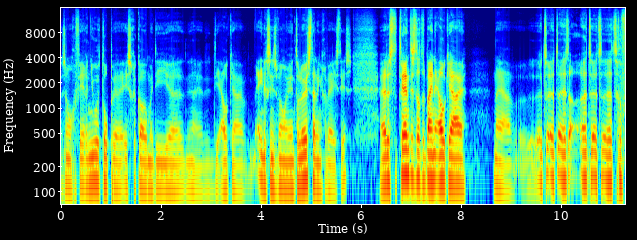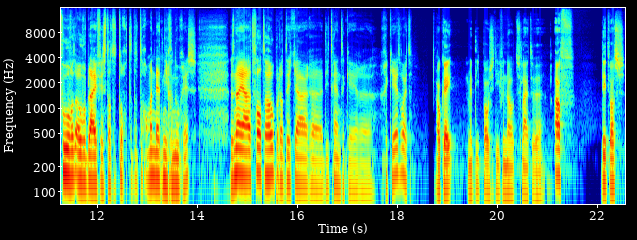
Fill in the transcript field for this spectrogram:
zo ongeveer een nieuwe top uh, is gekomen die, nou die elk jaar enigszins wel weer een teleurstelling geweest is. dus de trend is dat het bijna elk jaar, nou ja, het, het, het, het, het, het gevoel wat overblijft is dat het, toch, dat het toch allemaal net niet genoeg is. Dus nou ja, het valt te hopen dat dit jaar die trend een keer gekeerd wordt. Oké, met die positieve noot sluiten we af. Dit was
